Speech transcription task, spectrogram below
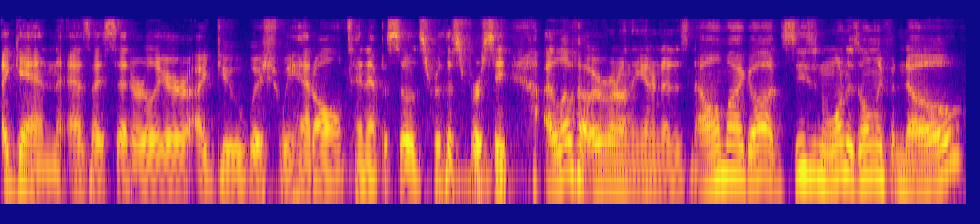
Again, as I said earlier, I do wish we had all 10 episodes for this first season. I love how everyone on the internet is now, oh my god, season one is only for. No,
